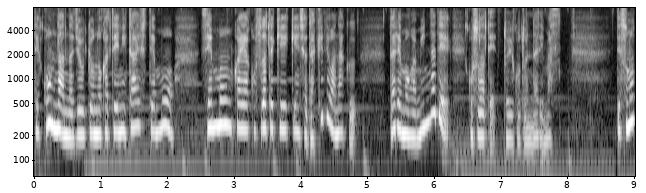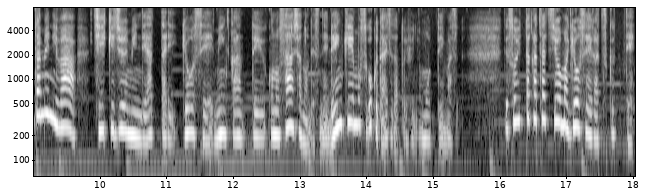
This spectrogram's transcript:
で困難な状況の家庭に対しても専門家や子育て経験者だけではなく誰もがみんなで子育てということになります。でそのためには地域住民であったり行政民間っていうこの3者のですね連携もすごく大事だというふうに思っています。でそういった形をまあ行政が作って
